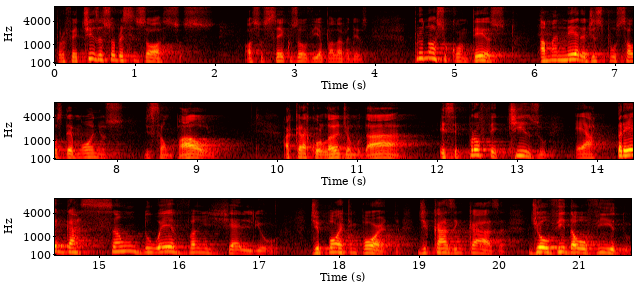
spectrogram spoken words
Profetiza sobre esses ossos. Ossos secos ouvir a palavra de Deus. Para o nosso contexto, a maneira de expulsar os demônios de São Paulo, a Cracolândia mudar, esse profetizo é a pregação do Evangelho de porta em porta, de casa em casa, de ouvido a ouvido,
